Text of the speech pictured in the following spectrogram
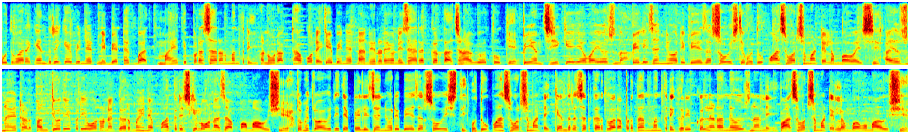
બુધવારે કેન્દ્રીય કેબિનેટની બેઠક બાદ માહિતી પ્રસારણ મંત્રી અનુરાગ ઠાકોરે કેબિનેટના નિર્ણયોની જાહેરાત કરતા જણાવ્યું હતું કે, પીએમ જી કે યોજના પહેલી જાન્યુઆરી બે હજાર ચોવીસથી વધુ પાંચ વર્ષ માટે લંબાવાય છે. આ યોજના હેઠળ અંત્યોદય પરિવારોને દર મહિને પાંત્રીસ કિલો અનાજ આપવામાં આવશે તો મિત્રો, આવી રીતે પહેલી જાન્યુઆરી બે હજાર ચોવીસથી વધુ પાંચ વર્ષ માટે કેન્દ્ર સરકાર દ્વારા પ્રધાનમંત્રી ગરીબ કલ્યાણ અન્ન યોજનાને પાંચ વર્ષ માટે લંબાવવામાં આવશે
